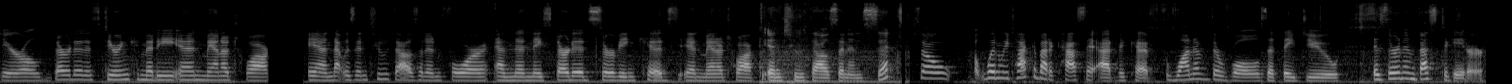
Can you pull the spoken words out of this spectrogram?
Daryl started a steering committee in Manitowoc and that was in 2004 and then they started serving kids in manitowoc in 2006 so when we talk about a casa advocate one of the roles that they do is they're an investigator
